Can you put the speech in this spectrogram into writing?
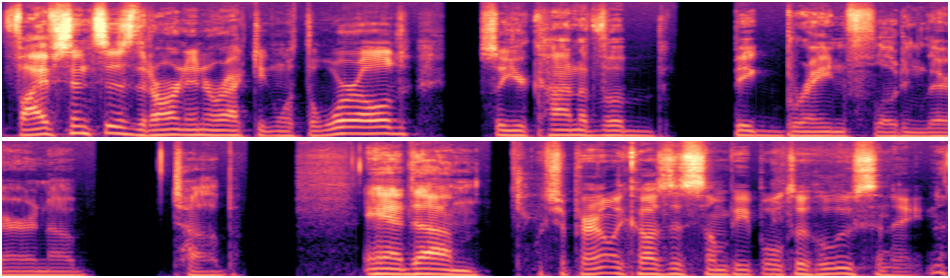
five senses that aren't interacting with the world. So you're kind of a big brain floating there in a tub. And um which apparently causes some people to hallucinate.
